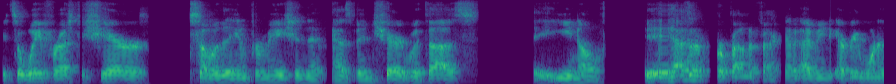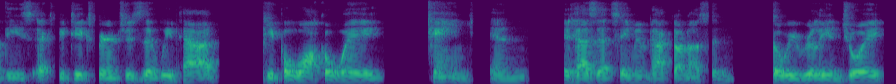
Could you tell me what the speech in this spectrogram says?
it's a way for us to share some of the information that has been shared with us you know, it has a profound effect. I, mean, every one of these XPT experiences that we've had, people walk away changed, and it has that same impact on us. And so we really enjoy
